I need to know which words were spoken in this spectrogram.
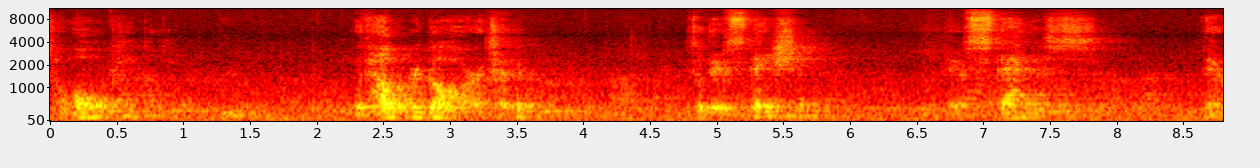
to all people without regard to their station, their status, their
